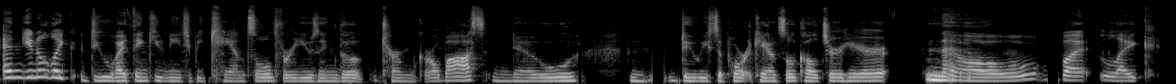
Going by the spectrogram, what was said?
And you know, like, do I think you need to be canceled for using the term girl boss? No. Do we support cancel culture here? No. no, but like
